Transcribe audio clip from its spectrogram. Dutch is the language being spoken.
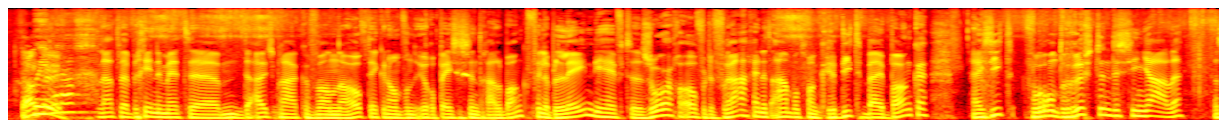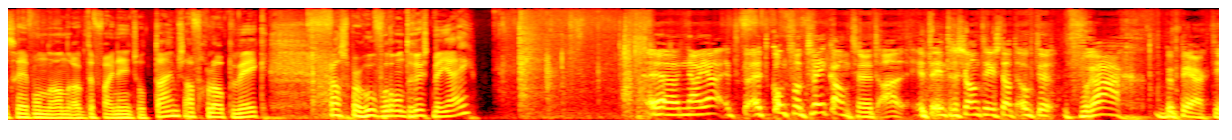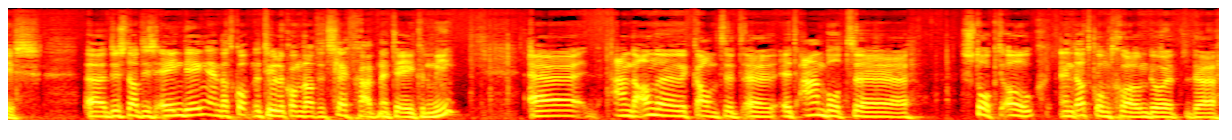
Goedemiddag. Laten we beginnen met uh, de uitspraken van de hoofdeconoom van de Europese Centrale Bank, Philip Leen. Die heeft uh, zorgen over de vraag en het aanbod van krediet bij banken. Hij ziet verontrustende signalen. Dat schreef onder andere ook de Financial Times afgelopen week. Casper, hoe verontrust ben jij? Uh, nou ja, het, het, komt van twee kanten. Het, het, interessante is dat ook de vraag beperkt is. dus dat is één ding. En dat komt natuurlijk omdat het slecht gaat met de economie. Uh, aan de andere kant, het, uh, het aanbod uh, stokt ook. En dat komt gewoon door het, de,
